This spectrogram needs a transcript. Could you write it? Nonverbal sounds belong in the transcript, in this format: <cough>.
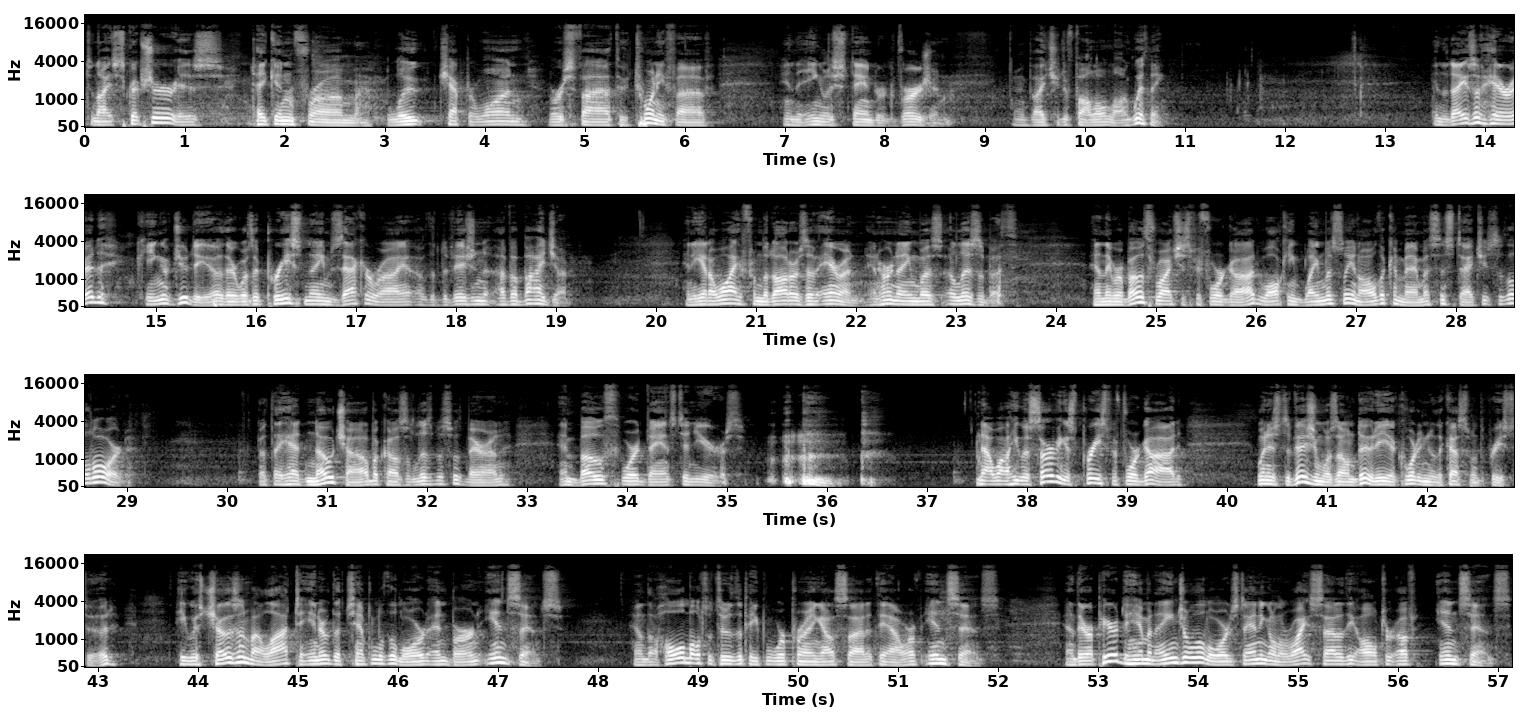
Tonight's scripture is taken from Luke chapter 1, verse 5 through 25 in the English Standard Version. I invite you to follow along with me. In the days of Herod, king of Judea, there was a priest named Zachariah of the division of Abijah. And he had a wife from the daughters of Aaron, and her name was Elizabeth. And they were both righteous before God, walking blamelessly in all the commandments and statutes of the Lord. But they had no child because Elizabeth was barren, and both were advanced in years. <clears throat> now, while he was serving as priest before God, when his division was on duty, according to the custom of the priesthood, he was chosen by Lot to enter the temple of the Lord and burn incense. And the whole multitude of the people were praying outside at the hour of incense. And there appeared to him an angel of the Lord standing on the right side of the altar of incense.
